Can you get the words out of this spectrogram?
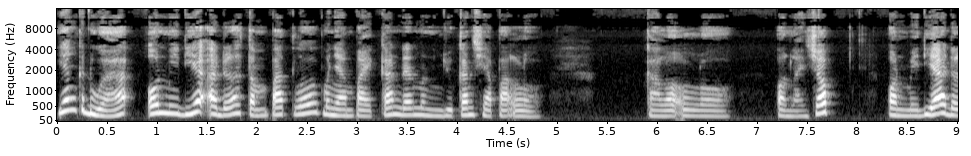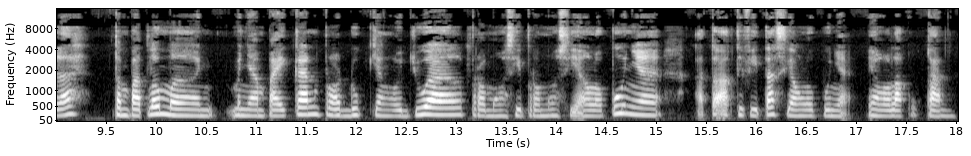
Yang kedua, on media adalah tempat lo menyampaikan dan menunjukkan siapa lo. Kalau lo online shop, on media adalah tempat lo men menyampaikan produk yang lo jual, promosi-promosi yang lo punya, atau aktivitas yang lo punya, yang lo lakukan.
